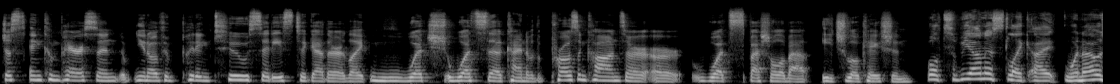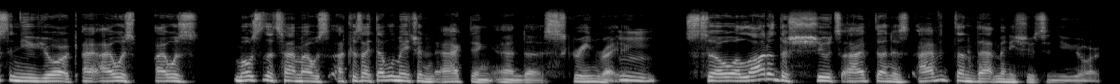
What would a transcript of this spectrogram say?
just in comparison you know if you're putting two cities together like which what's the kind of the pros and cons or, or what's special about each location Well, to be honest, like I when I was in New York, I, I was I was most of the time I was because I double majored in acting and uh, screenwriting. Mm, So a lot of the shoots I've done is I haven't done that many shoots in New York.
